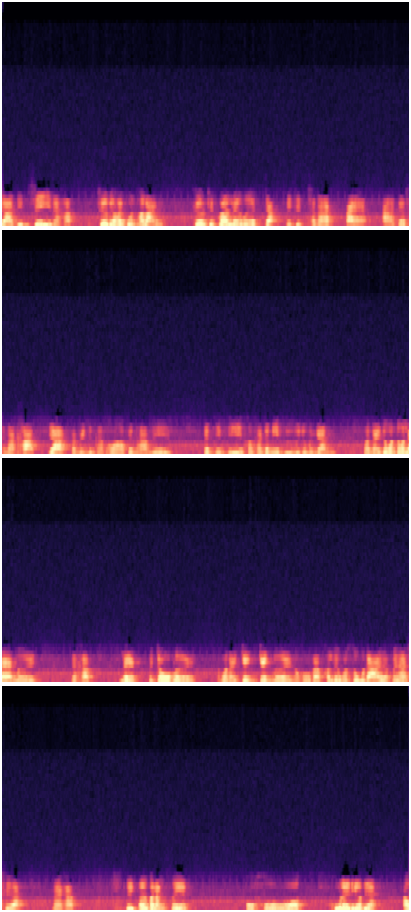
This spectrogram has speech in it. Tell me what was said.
ยาดิมซี่นะครับ ชื่อไม่ค่อยคุ้นเท่าไหร่ คือคิดว่าเลเวอร์จะมีสิทธิ์ชนะ แต่อาจจะชนะขาดยากสักนิดหนึ่งครับ เพราะว่าเฟนฮามนี่เป็นทีมที่ค่อนข้างจะมีหืออยู่เหมือนกัน วันไหนโดนโดนแหลกเลยนะครับ เละเป็นโจ๊กเลย วันไหนเก่งเก่งเลยโอ้โหแบบเขาเรียกว่าสู้ได้แบบไม่น่าเชื่อนะครับลิกเอิร์ฝรั่งเศส โอ้โห คู่ไหนดีครับเนี่ย เอา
